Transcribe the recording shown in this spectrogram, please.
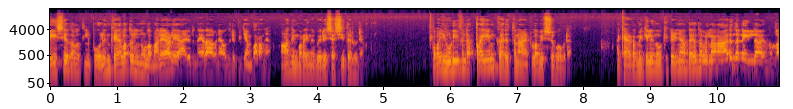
ദേശീയ തലത്തിൽ പോലും കേരളത്തിൽ നിന്നുള്ള മലയാളിയായ ഒരു നേതാവിനെ അവതരിപ്പിക്കാൻ പറഞ്ഞ ആദ്യം പറയുന്ന പേര് ശശി തരൂരാണ്. അപ്പൊ യു ഡി എഫിന്റെ അത്രയും കരുത്തനായിട്ടുള്ള വിശ്വപൗരൻ. അക്കാഡമിക്കലി നോക്കിക്കഴിഞ്ഞാൽ അദ്ദേഹത്തെ വെല്ലാൻ ആരും തന്നെ ഇല്ല എന്നുള്ള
